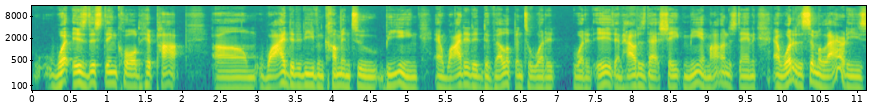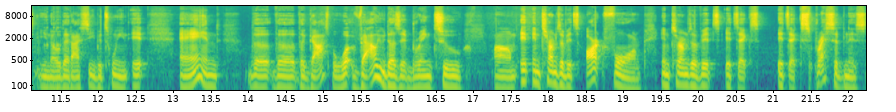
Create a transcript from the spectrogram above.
what is this thing called hip hop? Um, why did it even come into being, and why did it develop into what it what it is, and how does that shape me and my understanding? And what are the similarities, you know, that I see between it and the the the gospel? What value does it bring to um, in, in terms of its art form, in terms of its its ex, its expressiveness?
